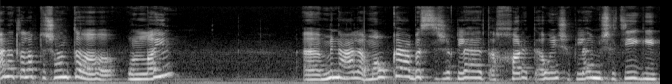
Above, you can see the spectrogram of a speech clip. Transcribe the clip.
أنا طلبت شنطة أونلاين من على موقع بس شكلها اتأخرت قوي شكلها مش هتيجي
